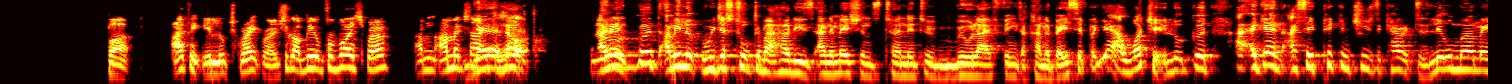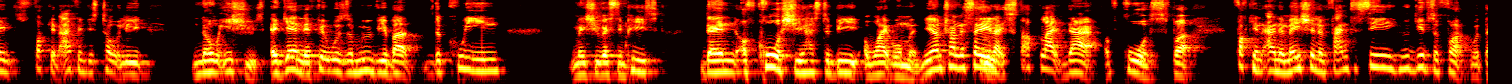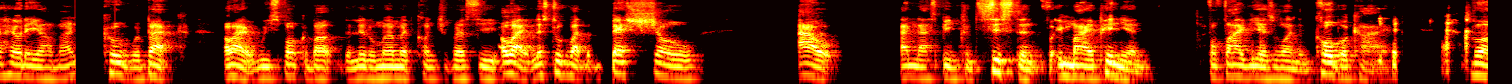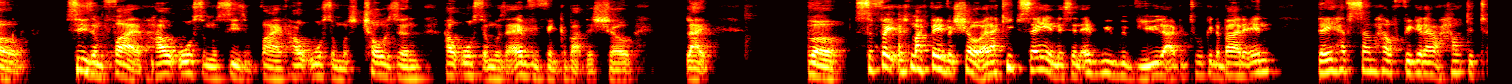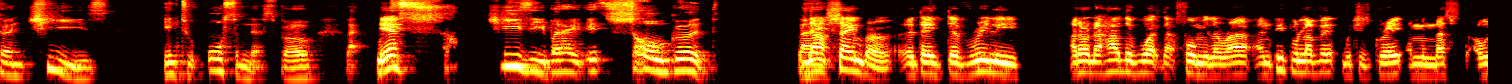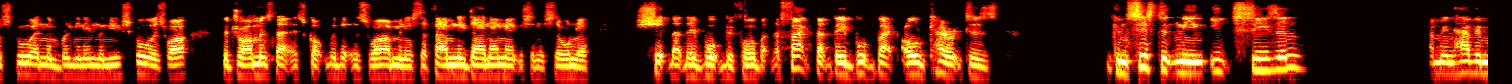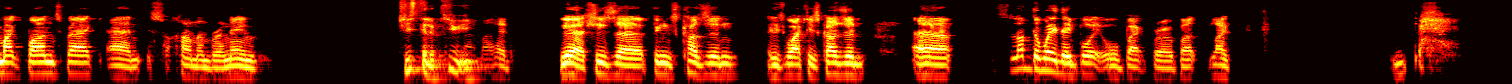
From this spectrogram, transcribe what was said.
but I think it looks great, bro. She got a beautiful voice, bro. I'm I'm excited. Yeah, no. I, mean, look good. I mean, look, we just talked about how these animations turned into real life things are kind of basic, but yeah, I watch it. It looked good. I, again, I say pick and choose the characters. Little Mermaid, fucking, I think is totally no issues. Again, if it was a movie about the Queen, may she rest in peace, then of course she has to be a white woman. You know I'm trying to say? Mm. Like stuff like that, of course. But fucking animation and fantasy, who gives a fuck what the hell they are, man? Cool, we're back. All right, we spoke about the Little Mermaid controversy. All right, let's talk about the best show out, and that's been consistent for, in my opinion, for five years running. Cobra Kai, bro. Season five, how awesome was season five? How awesome was Chozen? How awesome was everything about this show? Like, bro, it's, fa- it's my favorite show, and I keep saying this in every review that I've been talking about it in. They have somehow figured out how to turn cheese into awesomeness, bro. Like, yeah, so cheesy, but I, it's so good. Like, no, same, bro. Uh, they they've really, I don't know how they've worked that formula out, and people love it, which is great. I mean, that's the old school, and then bringing in the new school as well. The dramas that it's got with it as well. I mean, it's the family dynamics, and it's all the shit that they brought before. But the fact that they brought back old characters consistently in each season I mean, having Mike Barnes back and I can't remember her name. She's still a cutie. In my head. Yeah, she's uh Thing's cousin, his wife, his cousin. Uh, love the way they brought it all back, bro. But like,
